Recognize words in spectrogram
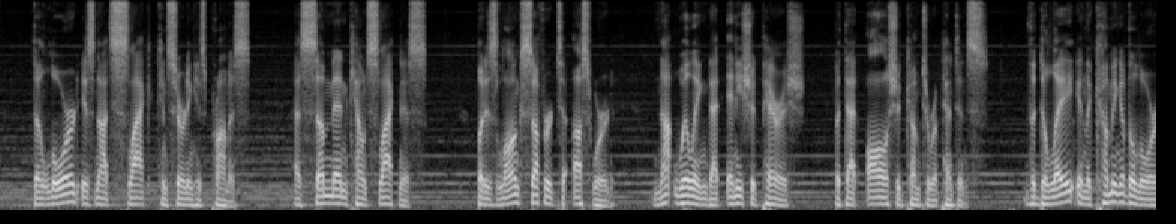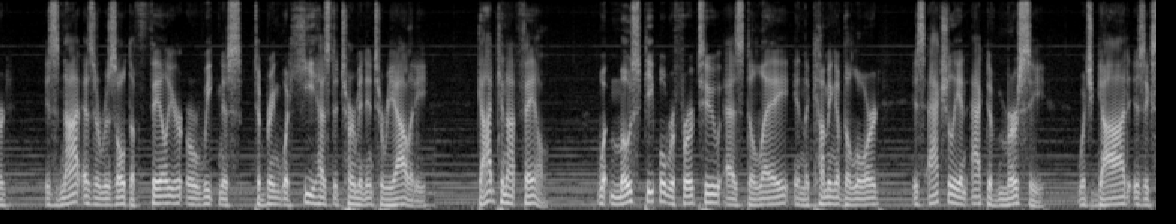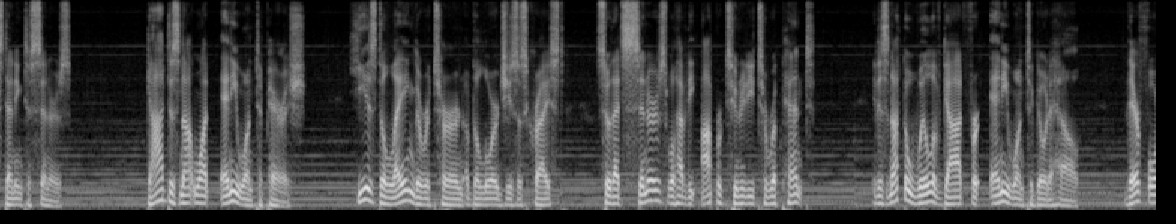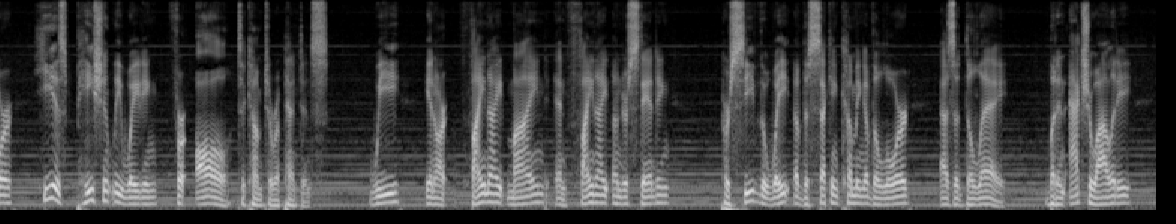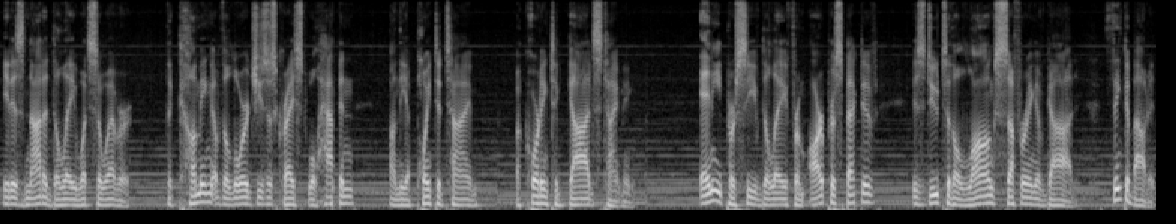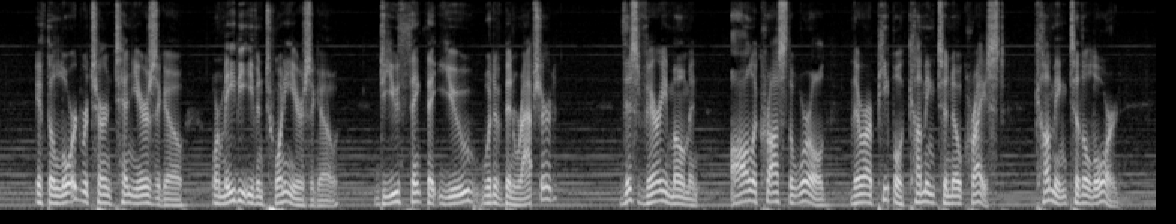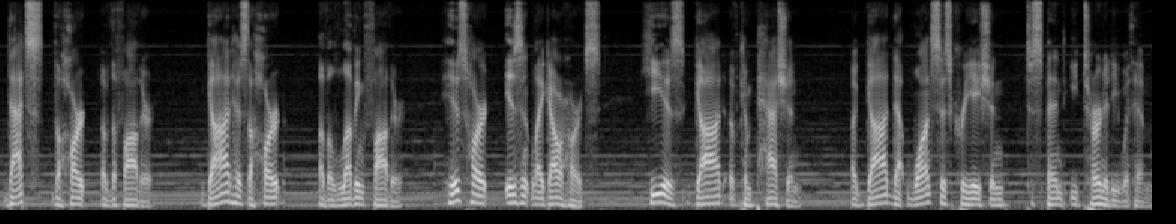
the Lord is not slack concerning his promise, as some men count slackness, but is long-suffered to usward, not willing that any should perish, but that all should come to repentance. The delay in the coming of the Lord is not as a result of failure or weakness to bring what he has determined into reality. God cannot fail. What most people refer to as delay in the coming of the Lord is actually an act of mercy which God is extending to sinners. God does not want anyone to perish. He is delaying the return of the Lord Jesus Christ so that sinners will have the opportunity to repent. It is not the will of God for anyone to go to hell. Therefore, He is patiently waiting for all to come to repentance. We, in our finite mind and finite understanding, perceive the wait of the second coming of the Lord as a delay, but in actuality, It is not a delay whatsoever. The coming of the Lord Jesus Christ will happen on the appointed time according to God's timing. Any perceived delay from our perspective is due to the long suffering of God. Think about it. If the Lord returned 10 years ago, or maybe even 20 years ago, do you think that you would have been raptured? This very moment, all across the world, there are people coming to know Christ, coming to the Lord. That's the heart of the Father. God has the heart of a loving Father. His heart isn't like our hearts. He is God of compassion, a God that wants His creation to spend eternity with Him.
